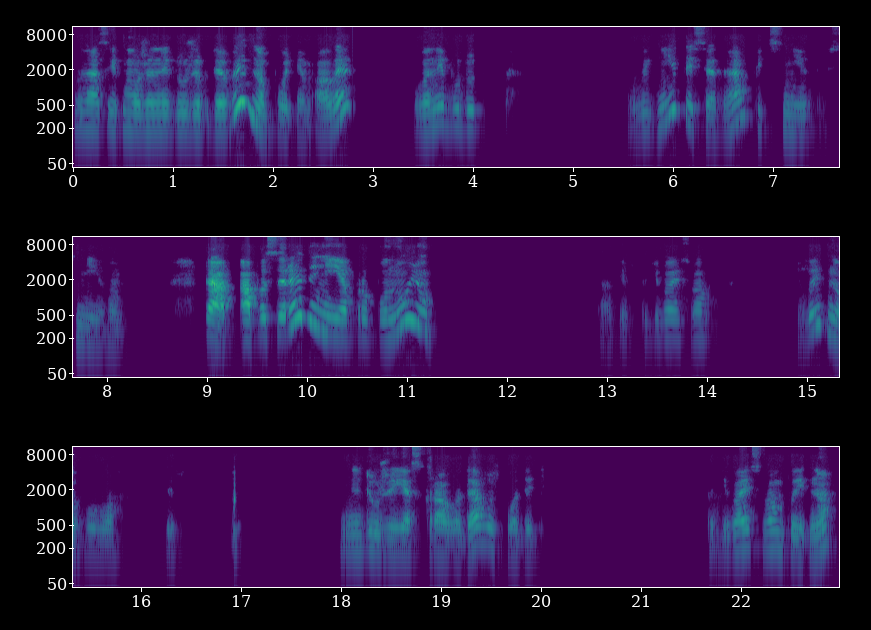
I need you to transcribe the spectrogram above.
У нас їх може не дуже буде видно потім, але вони будуть виднітися да, під сні- снігом. Так, а посередині я пропоную. Так, я сподіваюся, вам видно було. Не дуже яскраво, да, виходить. Сподіваюсь, вам видно.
